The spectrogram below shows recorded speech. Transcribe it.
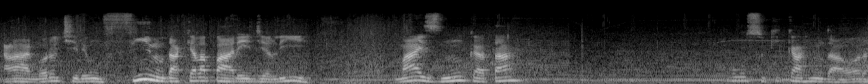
Ah, agora eu tirei um fino daquela parede ali. Mais nunca, tá? Nossa, que carrinho da hora.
